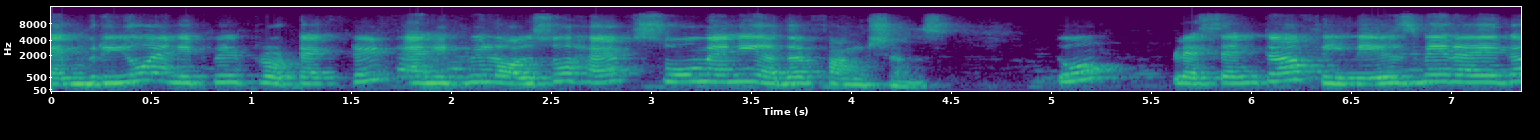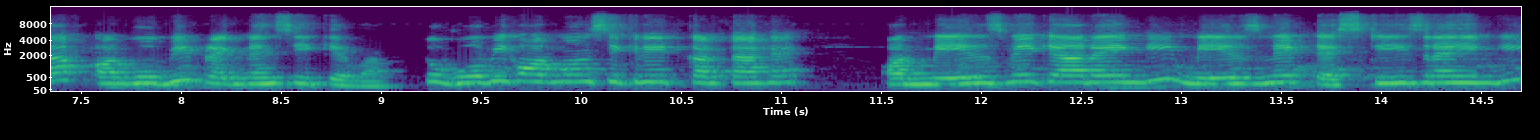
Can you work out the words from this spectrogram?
embryo and it will protect it and it will also have so other functions. तो प्लेसेंटा फीमेल्स में रहेगा और वो भी प्रेगनेंसी के वक्त। तो वो भी हार्मोन सिक्रीट करता है। और मेल्स में क्या रहेंगी? मेल्स में टेस्टीज रहेंगी।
